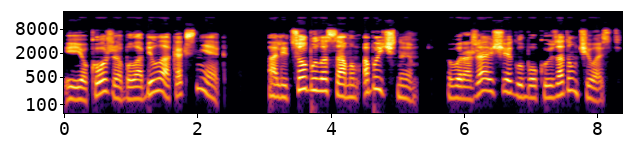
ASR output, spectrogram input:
Ее кожа была бела, как снег, а лицо было самым обычным, выражающее глубокую задумчивость.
